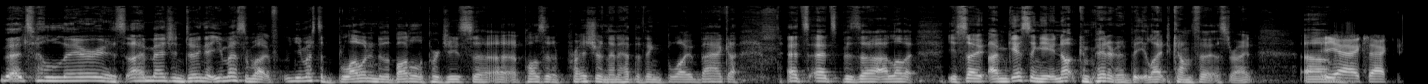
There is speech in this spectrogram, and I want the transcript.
That's hilarious. I imagine doing that. You must have you must have blown into the bottle to produce a, a positive pressure, and then had the thing blow back. Uh, that's that's bizarre. I love it. You so I'm guessing you're not competitive, but you like to come first, right? Um, yeah, exactly.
